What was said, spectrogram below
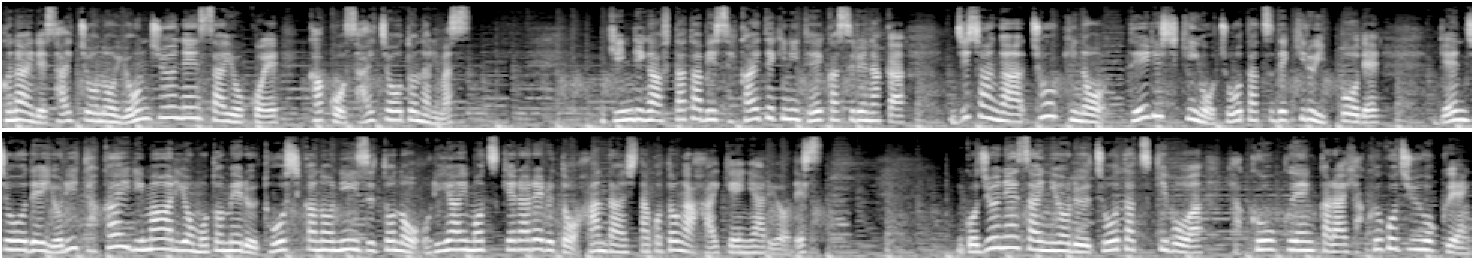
国内で最長の40年債を超え過去最長となります。金利が再び世界的に低下する中自社が長期の定理資金を調達できる一方で現状でより高い利回りを求める投資家のニーズとの折り合いもつけられると判断したことが背景にあるようです。50年債による調達規模は100億円から150億円。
